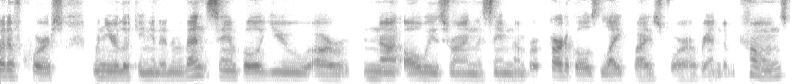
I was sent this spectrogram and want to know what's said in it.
But of course, when you're looking at an event sample, you are not always drawing the same number of particles, likewise for our random cones.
